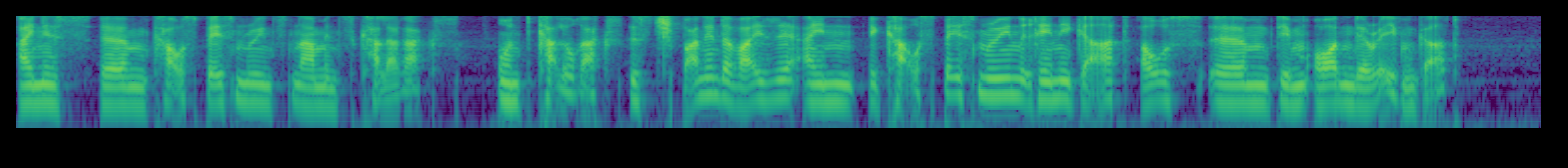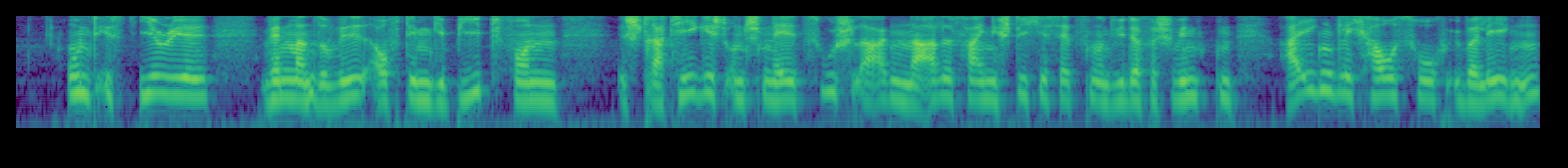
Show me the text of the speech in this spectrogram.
eines ähm, Chaos Space Marines namens Kalarax. Und Kalorax ist spannenderweise ein Chaos Space Marine Renegat aus ähm, dem Orden der Raven Guard und ist Iriel, wenn man so will, auf dem Gebiet von strategisch und schnell zuschlagen, nadelfeine Stiche setzen und wieder verschwinden, eigentlich haushoch überlegen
